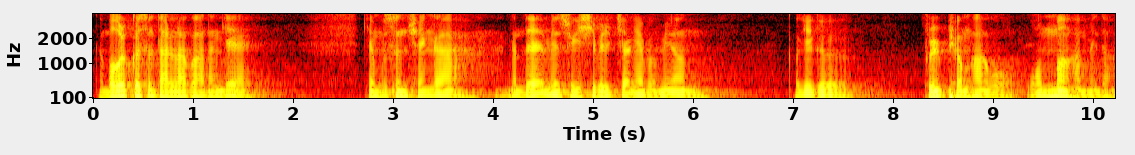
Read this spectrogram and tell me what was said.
그러니까 먹을 것을 달라고 하는 게 그게 무슨 죄인가? 근데 민수기 11장에 보면 거기 그 불평하고 원망합니다.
